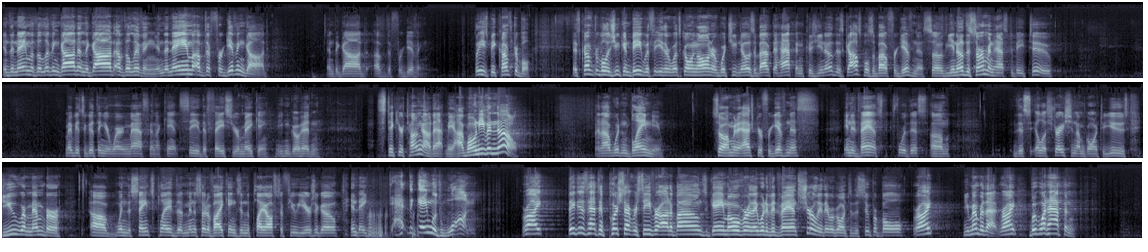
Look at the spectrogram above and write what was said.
In the name of the living God and the God of the living. In the name of the forgiving God and the God of the forgiving. Please be comfortable. As comfortable as you can be with either what's going on or what you know is about to happen, because you know this gospel is about forgiveness. So you know the sermon has to be too. Maybe it's a good thing you're wearing masks and I can't see the face you're making. You can go ahead and stick your tongue out at me. I won't even know. And I wouldn't blame you. So I'm going to ask your forgiveness in advance for this, um, this illustration I'm going to use. Do you remember uh, when the Saints played the Minnesota Vikings in the playoffs a few years ago? And they the game was won, right? They just had to push that receiver out of bounds, game over, they would have advanced. Surely they were going to the Super Bowl, right? You remember that, right? But what happened?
